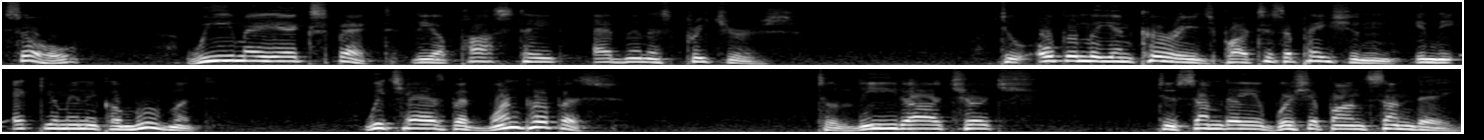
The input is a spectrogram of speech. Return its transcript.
So, we may expect the apostate Adventist preachers to openly encourage participation in the ecumenical movement, which has but one purpose to lead our church to someday worship on Sunday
